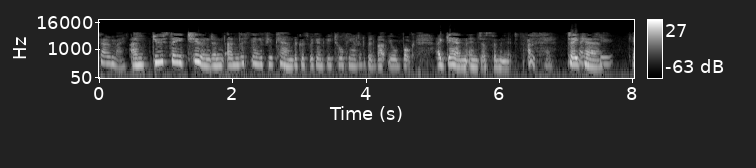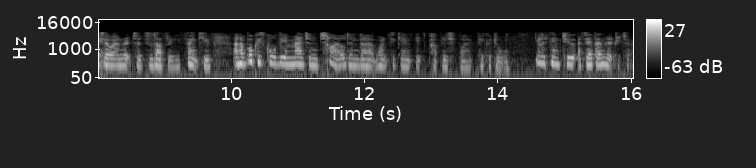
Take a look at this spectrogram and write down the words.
so much. And do stay tuned and, and listening if you can, because we're going to be talking a little bit about your book again in just a minute. Okay. Take care. Thank care. you. Okay. Jo-Anne Richards, lovely, thank you. And her book is called The Imagined Child, and uh, once again, it's published by Picador. You're listening to SAFM Literature.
